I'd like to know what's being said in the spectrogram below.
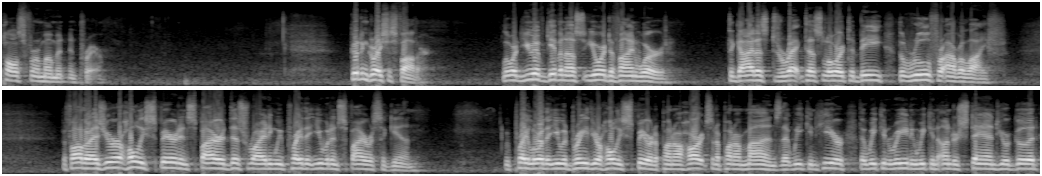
pause for a moment in prayer. Good and gracious Father, Lord, you have given us your divine word to guide us, direct us, Lord, to be the rule for our life. But Father, as your Holy Spirit inspired this writing, we pray that you would inspire us again. We pray, Lord, that you would breathe your Holy Spirit upon our hearts and upon our minds, that we can hear, that we can read, and we can understand your good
